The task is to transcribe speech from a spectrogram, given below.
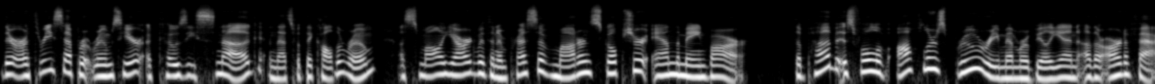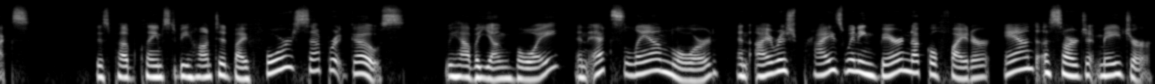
There are three separate rooms here a cozy snug, and that's what they call the room, a small yard with an impressive modern sculpture, and the main bar. The pub is full of Offiler's Brewery memorabilia and other artifacts. This pub claims to be haunted by four separate ghosts. We have a young boy, an ex landlord, an Irish prize winning bare knuckle fighter, and a sergeant major.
